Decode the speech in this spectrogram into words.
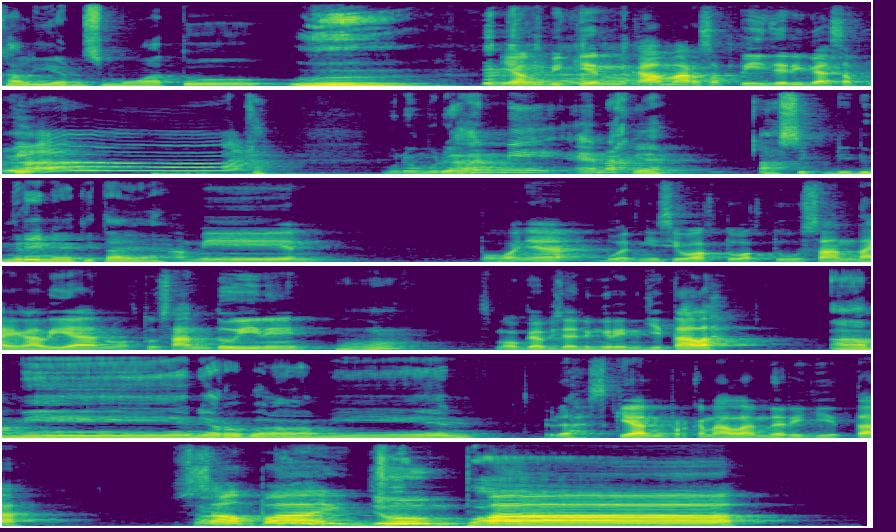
kalian semua tuh uh. Yang bikin kamar sepi jadi gak sepi. Ah. Mudah-mudahan nih enak ya. Asik didengerin ya kita ya. Amin. Pokoknya buat ngisi waktu-waktu santai kalian, waktu santuy ini. Mm-mm. Semoga bisa dengerin kita lah. Amin ya robbal alamin. Udah sekian perkenalan dari kita. Sampai Sampai, jumpa.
